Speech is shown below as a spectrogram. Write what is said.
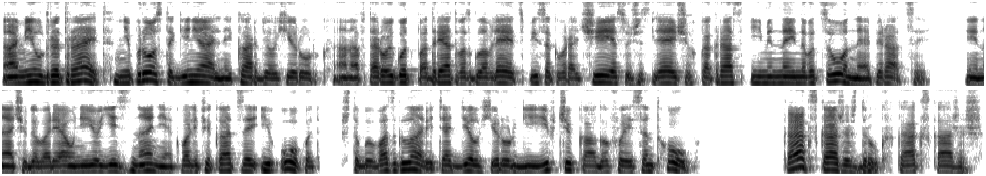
А Милдред Райт не просто гениальный кардиохирург, она второй год подряд возглавляет список врачей, осуществляющих как раз именно инновационные операции. Иначе говоря, у нее есть знания, квалификация и опыт, чтобы возглавить отдел хирургии в Чикаго Фейс энд Хоуп. Как скажешь, друг, как скажешь.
